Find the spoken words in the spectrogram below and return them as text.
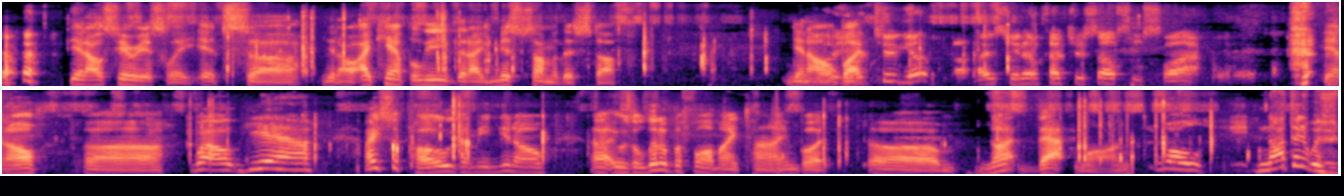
you know, seriously, it's uh, you know, I can't believe that I missed some of this stuff. You know, Well, but you're too young, guys. You know, cut yourself some slack. You know. you know, uh, well, yeah, I suppose. I mean, you know, uh, it was a little before my time, but um, not that long. Well, not that it was.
